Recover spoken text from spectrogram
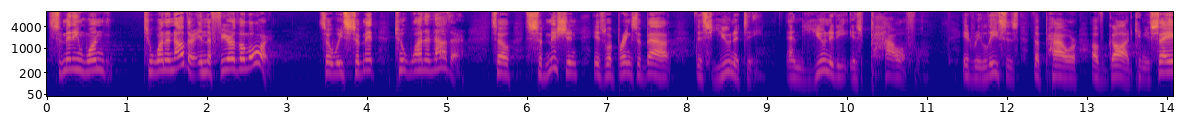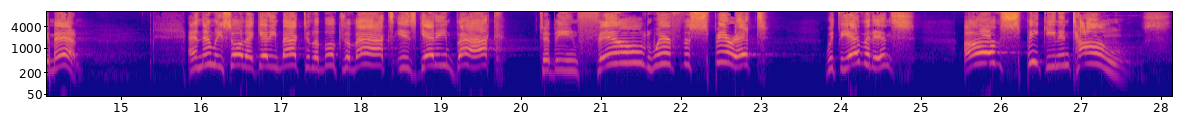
submitting one to one another in the fear of the Lord. So we submit to one another. So submission is what brings about this unity. And unity is powerful. It releases the power of God. Can you say amen? And then we saw that getting back to the books of Acts is getting back to being filled with the Spirit with the evidence of speaking in tongues.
